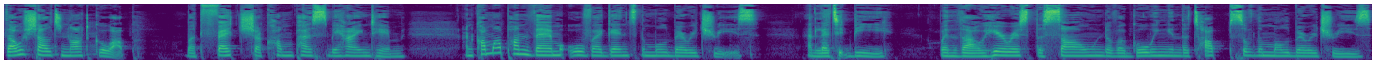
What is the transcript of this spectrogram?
Thou shalt not go up, but fetch a compass behind him, and come upon them over against the mulberry trees. And let it be, when thou hearest the sound of a going in the tops of the mulberry trees,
